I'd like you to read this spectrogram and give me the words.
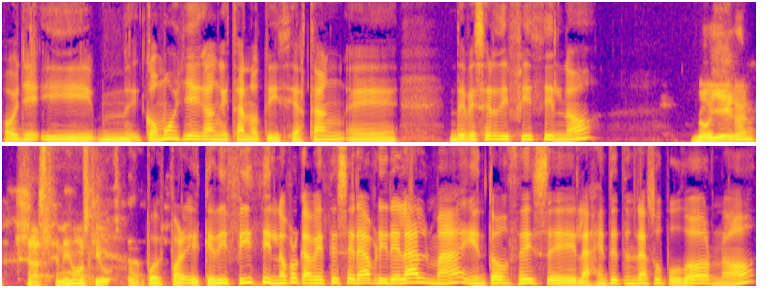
Oye, ¿y mm, cómo llegan estas noticias? Tan, eh, debe ser difícil, ¿no? No llegan, las tenemos que buscar. Pues qué difícil, ¿no? Porque a veces será abrir el alma y entonces eh, la gente tendrá su pudor, ¿no?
